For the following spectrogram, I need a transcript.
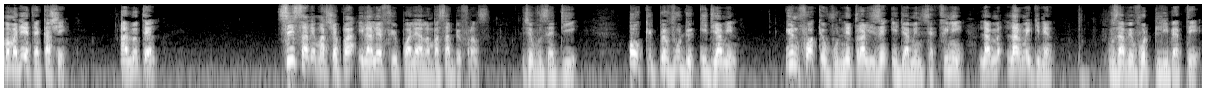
Mamadi était caché à l'hôtel. Si ça ne marchait pas, il allait fuir pour aller à l'ambassade de France. Je vous ai dit, occupez-vous de Idi Amin. Une fois que vous neutralisez Idi Amin, c'est fini. L'armée guinéenne, vous avez votre liberté.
